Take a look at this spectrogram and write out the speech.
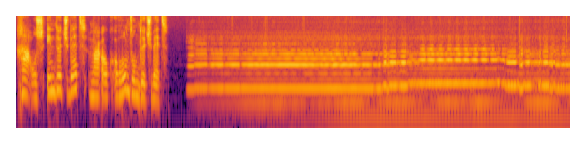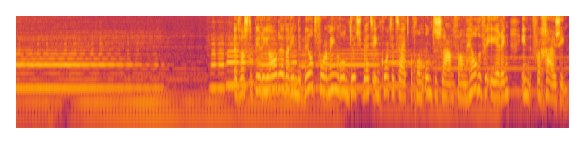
Chaos in Dutchbed, maar ook rondom Dutchbed. Het was de periode waarin de beeldvorming rond Dutchbed in korte tijd begon om te slaan van heldenverering in verguizing.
